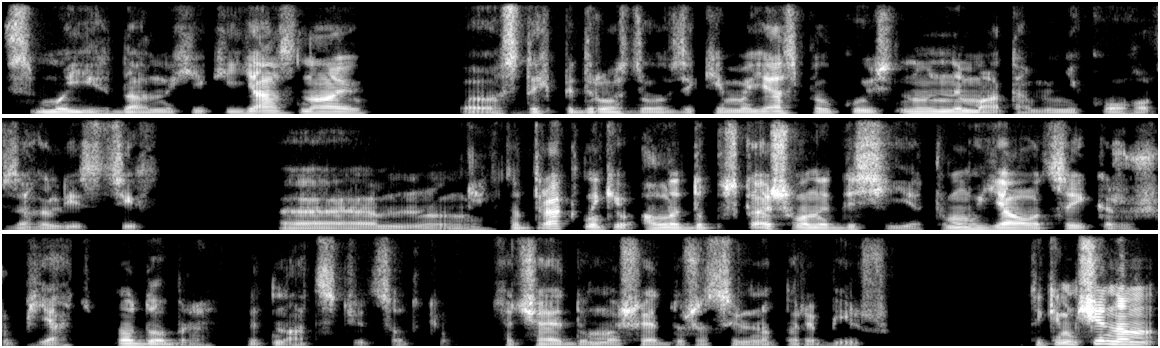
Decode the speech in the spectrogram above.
з моїх даних, які я знаю, е, з тих підрозділів, з якими я спілкуюсь, ну нема там нікого взагалі з цих ем, контрактників, але допускаю, що вони десь є. Тому я оце і кажу, що 5. Ну добре, 15%. Хоча я думаю, що я дуже сильно перебільшу. Таким чином,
